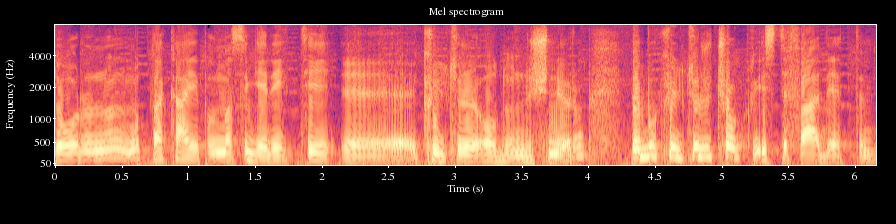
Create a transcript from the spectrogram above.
doğrunun mutlaka yapılması gerektiği e, kültürü olduğunu düşünüyorum. Ve bu kültürü çok istifade ettim.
